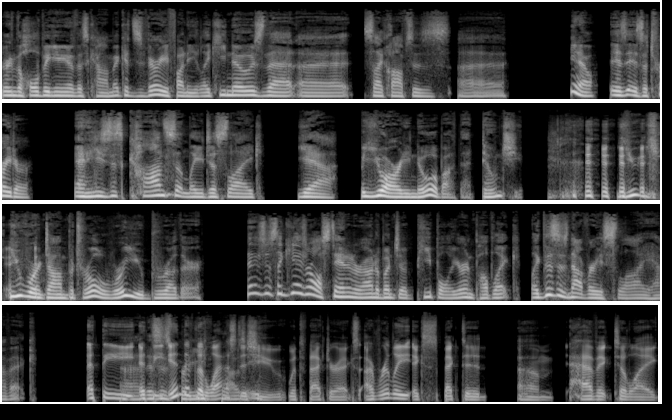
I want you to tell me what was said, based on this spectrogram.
during the whole beginning of this comic. It's very funny. Like he knows that uh Cyclops is uh you know, is is a traitor. And he's just constantly just like, Yeah, but you already know about that, don't you? You you weren't on patrol, were you, brother? And it's just like you guys are all standing around a bunch of people. You're in public. Like this is not very sly havoc. at the Uh, at the end of the last lousy. issue with Factor X, I really expected um Havoc to like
